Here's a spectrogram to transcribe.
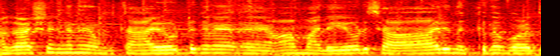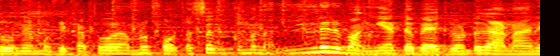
ആകാശം ഇങ്ങനെ താഴോട്ട് ഇങ്ങനെ ആ മലയോട് ചാരി നിൽക്കുന്ന പോലെ തോന്നി നമുക്ക് കിട്ടും അപ്പോൾ നമ്മൾ ഫോട്ടോസ് എടുക്കുമ്പോൾ നല്ലൊരു ഭംഗിയായിട്ട് ബാക്ക്ഗ്രൗണ്ട് കാണാൻ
